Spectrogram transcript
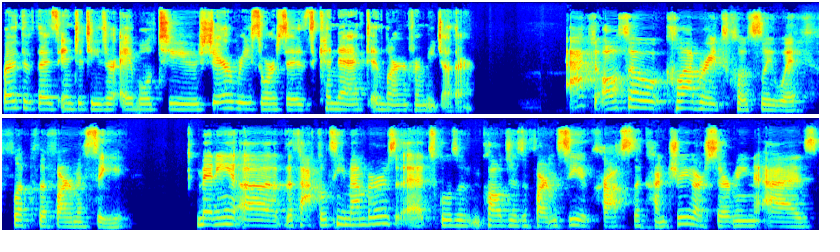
both of those entities are able to share resources, connect, and learn from each other. ACT also collaborates closely with Flip the Pharmacy. Many of the faculty members at schools and colleges of pharmacy across the country are serving as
